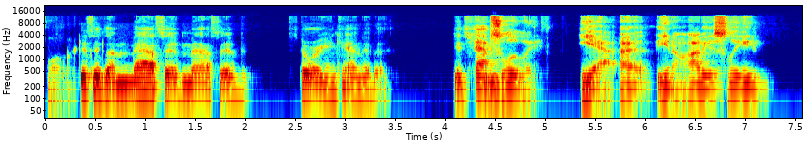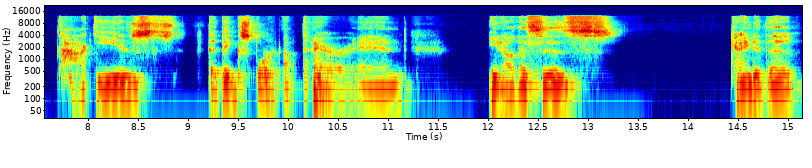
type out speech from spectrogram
forward. This is a massive, massive story in Canada. It's absolutely, yeah. Uh, you know, obviously, hockey is the big sport out there, and you know, this is kind of the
